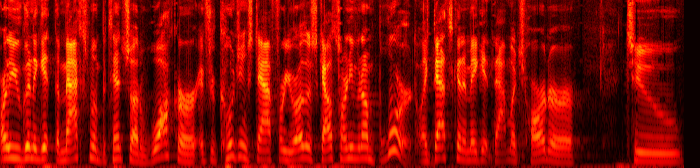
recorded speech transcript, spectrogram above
are you going to get the maximum potential out of Walker if your coaching staff or your other scouts aren't even on board? Like that's going to make it that much harder to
